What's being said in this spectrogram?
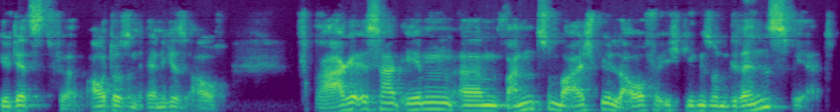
Gilt jetzt für Autos und ähnliches auch. Frage ist halt eben, ähm, wann zum Beispiel laufe ich gegen so einen Grenzwert?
